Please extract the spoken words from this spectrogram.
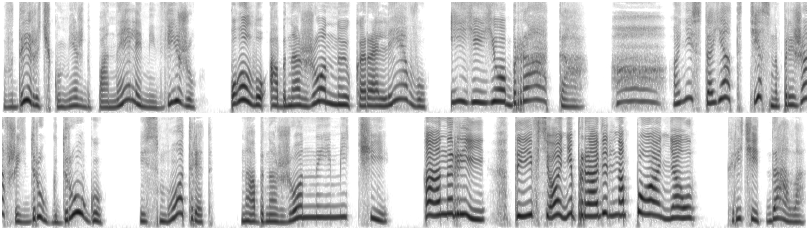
В дырочку между панелями вижу полуобнаженную королеву и ее брата. А, они стоят, тесно прижавшись друг к другу, и смотрят на обнаженные мечи. «Анри, ты все неправильно понял!» — кричит Дала.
